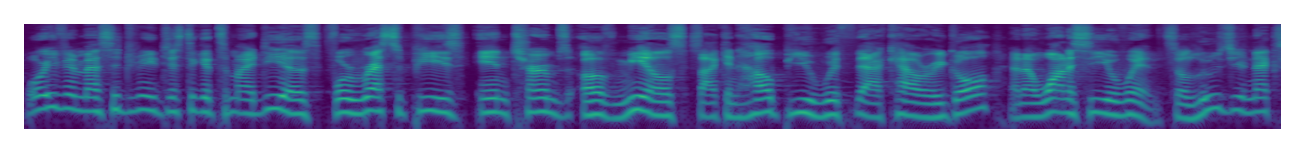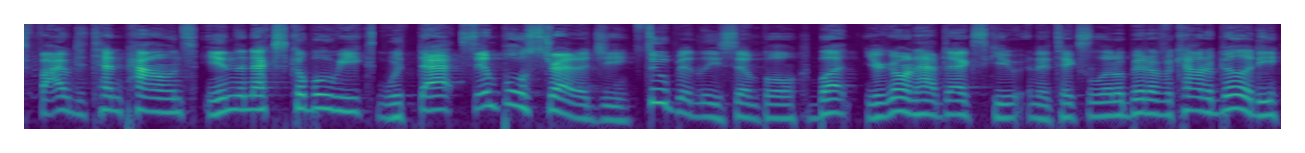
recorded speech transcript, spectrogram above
or even message me just to get some ideas for recipes in terms of meals so I can help you with that calorie goal. And I want to see you win. So lose your next five to 10 pounds in the next couple of weeks with that simple strategy. Stupidly simple, but you're going to have to execute, and it takes a little bit of accountability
